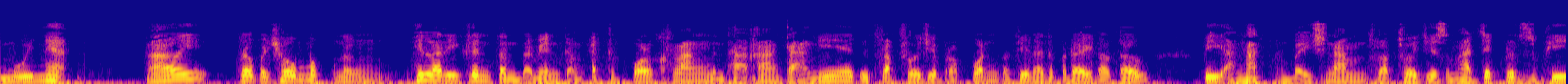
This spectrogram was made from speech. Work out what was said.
16នាក់ហើយ ត្រូវប្រឈមមុខនឹង Hillary Clinton ដែលមានទាំងឥទ្ធិពលខ្លាំងមិនថាខាងការងារគឺធ្លាប់ធ្វើជាប្រពន្ធប្រធានាធិបតីដល់ទៅពីអាណត្តិ8ឆ្នាំធ្លាប់ធ្វើជាសមាជិកព្រឹទ្ធសភា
